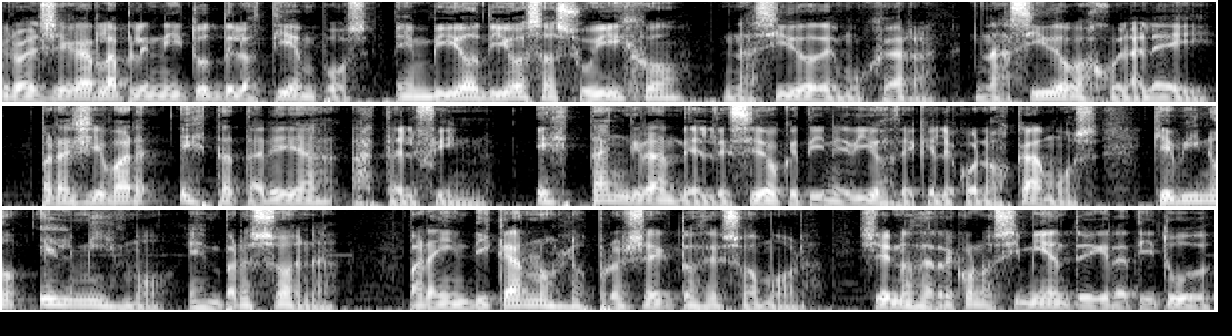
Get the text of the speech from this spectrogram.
Pero al llegar la plenitud de los tiempos, envió Dios a su Hijo, nacido de mujer, nacido bajo la ley, para llevar esta tarea hasta el fin. Es tan grande el deseo que tiene Dios de que le conozcamos, que vino Él mismo en persona para indicarnos los proyectos de su amor. Llenos de reconocimiento y gratitud,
